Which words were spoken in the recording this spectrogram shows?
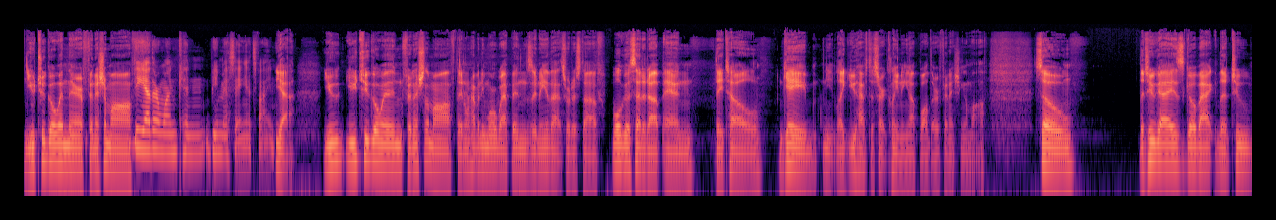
You two go in there finish them off. The other one can be missing. It's fine. yeah. You you two go in finish them off. They don't have any more weapons any of that sort of stuff. We'll go set it up and they tell gabe like you have to start cleaning up while they're finishing them off so the two guys go back the two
